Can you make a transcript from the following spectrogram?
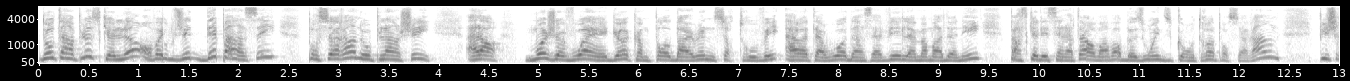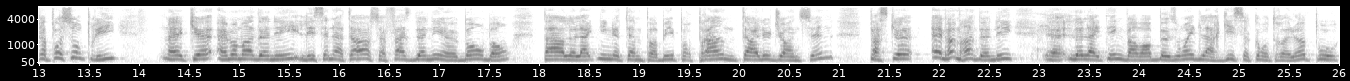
D'autant plus que là, on va être obligé de dépenser pour se rendre au plancher. Alors, moi, je vois un gars comme Paul Byron se retrouver à Ottawa dans sa ville à un moment donné parce que les sénateurs vont avoir besoin du contrat pour se rendre. Puis je ne serais pas surpris euh, qu'à un moment donné, les sénateurs se fassent donner un bonbon par le Lightning de Tampa Bay pour prendre Tyler Johnson, parce qu'à un moment donné, euh, le Lightning va avoir besoin de larguer ce contrat-là pour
